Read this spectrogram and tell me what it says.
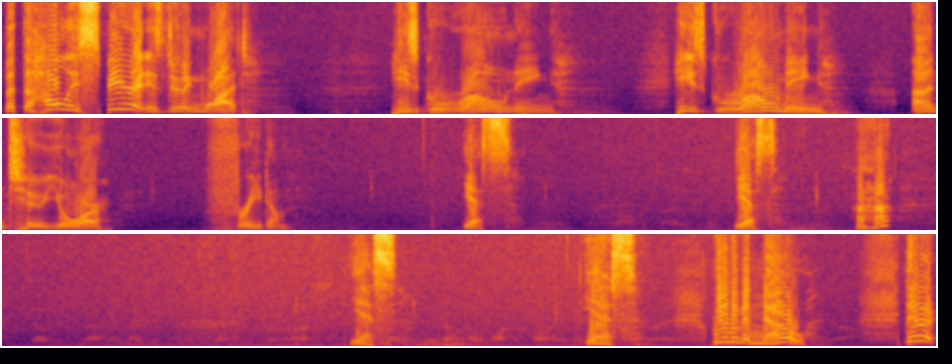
But the Holy Spirit is doing what? He's groaning. He's groaning unto your freedom. Yes. Yes. Uh huh. Yes. Yes. We don't even know. There,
